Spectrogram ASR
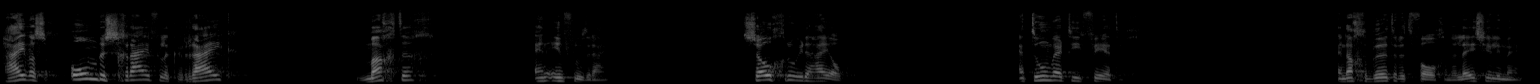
Hij was onbeschrijfelijk rijk, machtig en invloedrijk. Zo groeide hij op. En toen werd hij veertig. En dan gebeurt er het volgende. Lezen jullie mee.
